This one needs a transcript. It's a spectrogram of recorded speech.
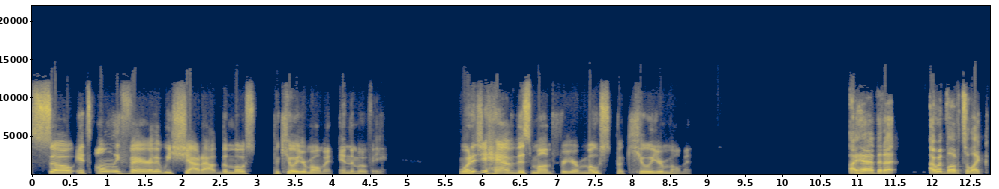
So it's only fair that we shout out the most peculiar moment in the movie. What did you have this month for your most peculiar moment? I had that I, I would love to like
